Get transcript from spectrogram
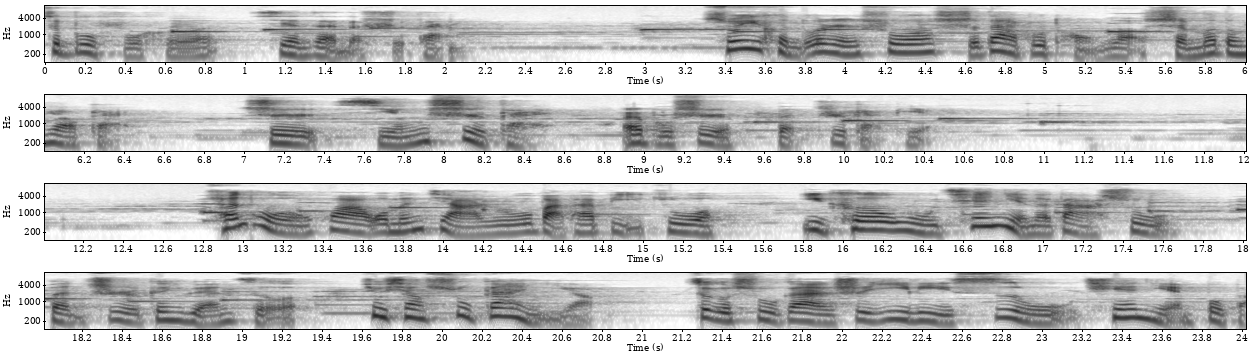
这不符合现在的时代。”所以很多人说时代不同了，什么都要改。是形式改，而不是本质改变。传统文化，我们假如把它比作一棵五千年的大树，本质跟原则就像树干一样，这个树干是屹立四五千年不倒。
